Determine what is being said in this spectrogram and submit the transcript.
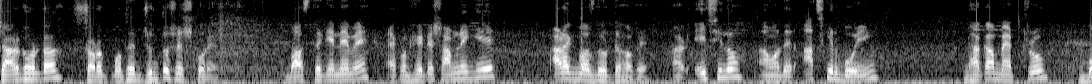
চার ঘণ্টা সড়ক পথের যুদ্ধ শেষ করে বাস থেকে নেমে এখন হেঁটে সামনে গিয়ে আরেক বাস ধরতে হবে। আর এই ছিল আমাদের আজকের বোয়িং। ঢাকা মেট্রো ব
